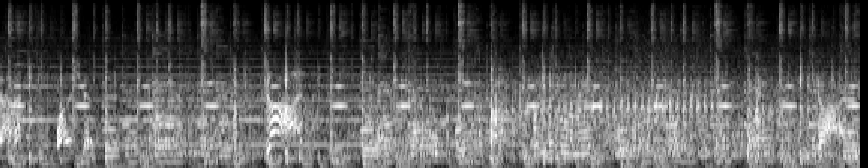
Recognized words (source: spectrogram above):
God worship. God. are you listening to me? God.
